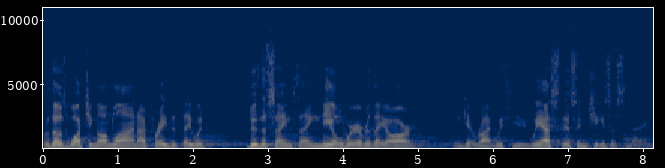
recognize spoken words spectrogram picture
For those watching online, I pray that they would do the same thing, kneel wherever they are, and get right with you. We ask this in Jesus' name.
